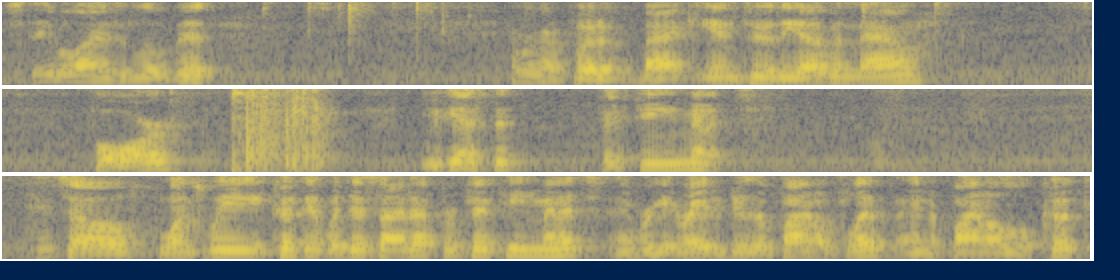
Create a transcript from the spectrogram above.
stabilize it a little bit. And we're going to put it back into the oven now for, you guessed it, 15 minutes. And so once we cook it with this side up for 15 minutes and we're getting ready to do the final flip and the final cook,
